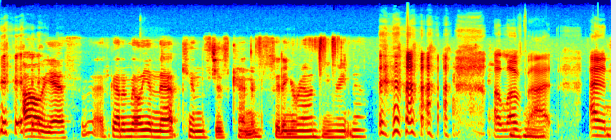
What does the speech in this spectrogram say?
oh yes, I've got a million napkins just kind of sitting around me right now. I love mm-hmm. that. And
